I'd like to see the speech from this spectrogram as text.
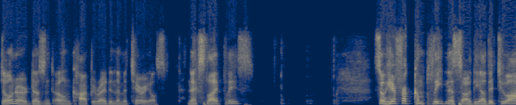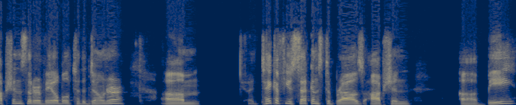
donor doesn't own copyright in the materials. Next slide, please. So here for completeness are the other two options that are available to the donor. Um, take a few seconds to browse option uh, B.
